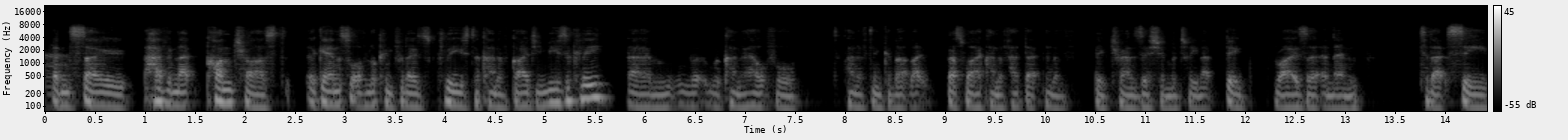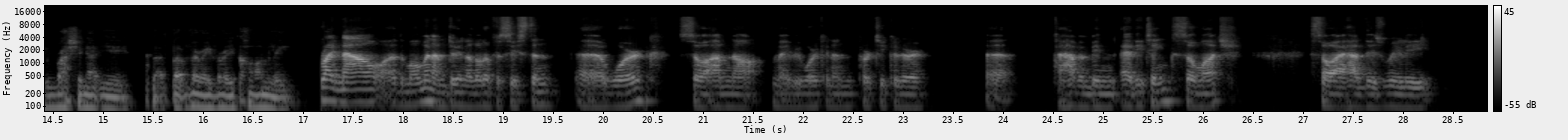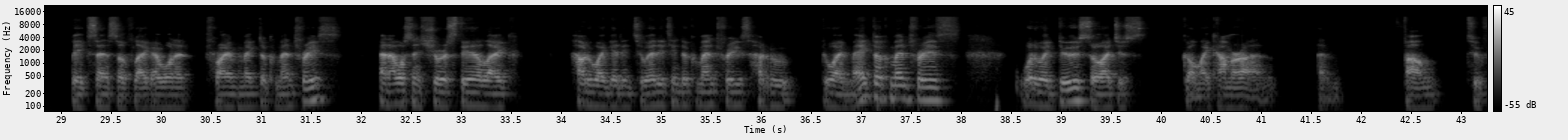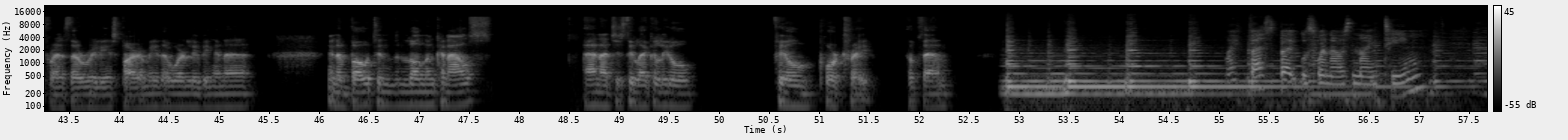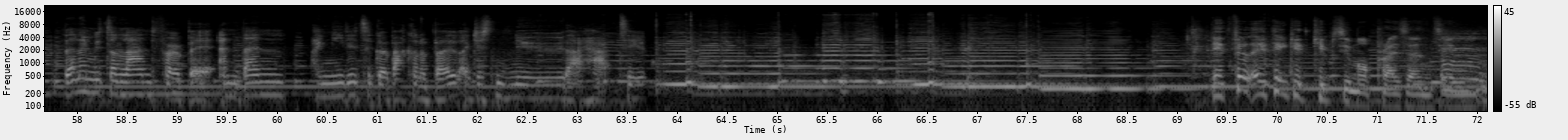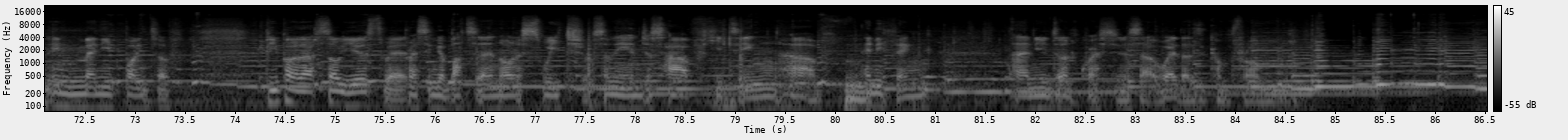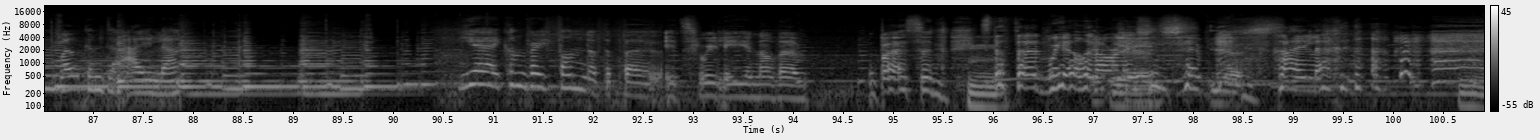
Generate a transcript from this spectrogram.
and so having that contrast again, sort of looking for those clues to kind of guide you musically, um, were, were kind of helpful to kind of think about. Like that's why I kind of had that kind of big transition between that big riser and then to that sea rushing at you, but, but very very calmly right now at the moment i'm doing a lot of assistant uh, work so i'm not maybe working in particular uh, i haven't been editing so much. So i had this really big sense of like i want to try and make documentaries and i wasn't sure still like how do i get into editing documentaries? How do do i make documentaries? What do i do? So i just got my camera and and found two friends that really inspired me that were living in a in a boat in the London canals, and I just did like a little film portrait of them. My first boat was when I was 19. Then I moved on land for a bit, and then I needed to go back on a boat. I just knew that I had to. It feel, I think it keeps you more present in, mm. in many points of people are so used with pressing a button or a switch or something and just have heating, have mm. anything, and you don't question yourself where does it come from. Welcome to Isla. Yeah, I come very fond of the boat. It's really another person. Mm. It's the third wheel in our yes. relationship. Yes. Kyla. mm.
